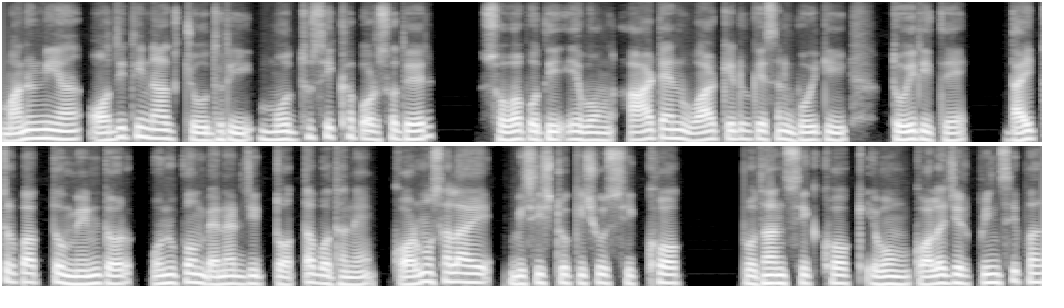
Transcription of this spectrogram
মাননীয়া অদিতি নাগ চৌধুরী, মধ্যশিক্ষা পর্ষদের সভাপতি এবং আর্ট অ্যান্ড ওয়ার্ক এডুকেশন বইটি তৈরিতে দায়িত্বপ্রাপ্ত মেন্টর অনুপম ব্যানার্জির তত্ত্বাবধানে কর্মশালায় বিশিষ্ট কিছু শিক্ষক প্রধান শিক্ষক এবং কলেজের প্রিন্সিপাল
